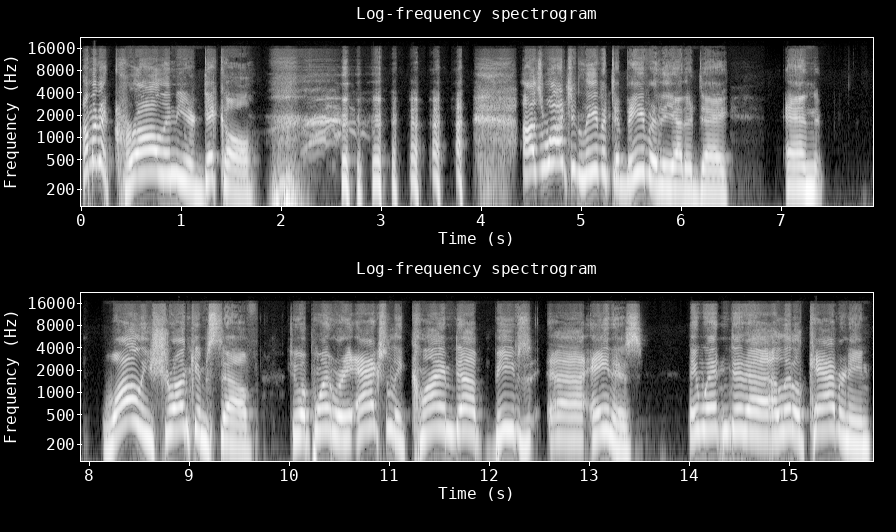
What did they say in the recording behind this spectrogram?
I'm going to crawl into your dick hole. I was watching Leave It to Beaver the other day, and Wally shrunk himself to a point where he actually climbed up Beef's uh, anus. They went and did a, a little caverning.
